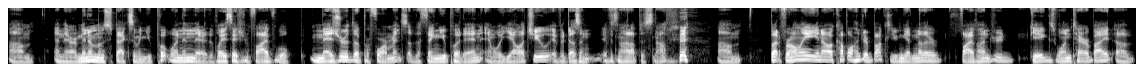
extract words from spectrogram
Um, and there are minimum specs, and when you put one in there, the PlayStation 5 will measure the performance of the thing you put in, and will yell at you if it doesn't if it's not up to snuff. um, but for only you know a couple hundred bucks, you can get another 500 gigs, one terabyte of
